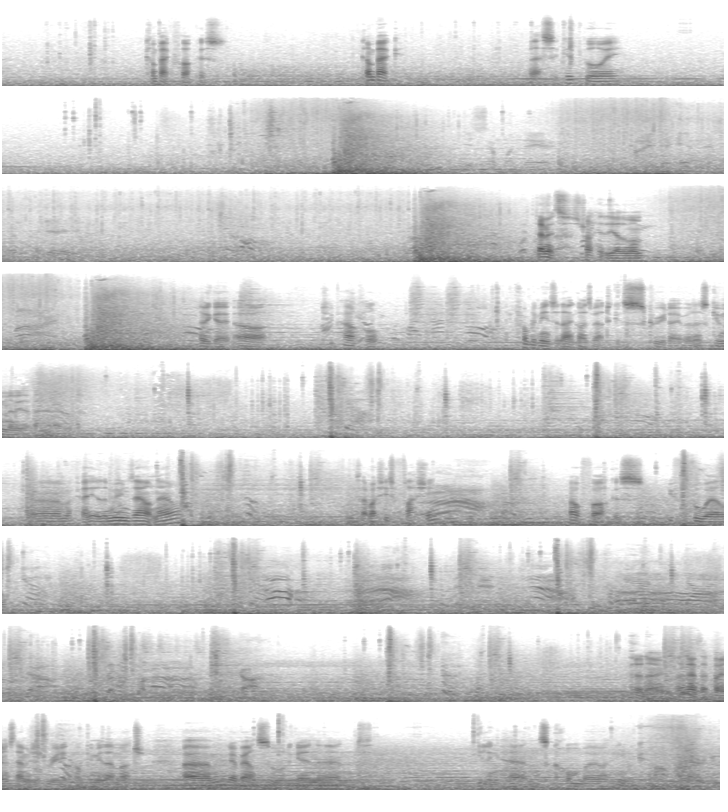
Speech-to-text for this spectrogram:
come back, Farkas. Come back. That's a good boy. There? Time to end this little game. Damn it, let's try and hit the other one. There we go. Oh, too powerful. It probably means that that guy's about to get screwed over. Let's give him a bit of a hand. Okay, the moon's out now. Is that why she's flashing? Oh, Farkas, you fool. I don't know. I don't know if that bonus damage is really helping me that much. Um, I'm gonna go bound sword again and healing hands combo. I think.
